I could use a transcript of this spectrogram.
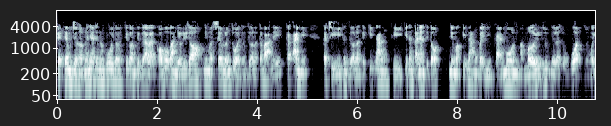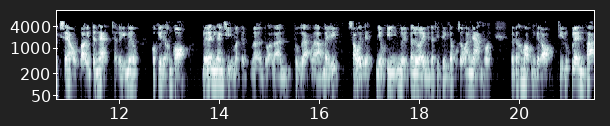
kể thêm một trường hợp nữa nhé cho nó vui thôi. Chứ còn thực ra là có vô vàn nhiều lý do nhưng mà sale lớn tuổi thường thường là các bạn ấy các anh ấy các chị ý thường thường là cái kỹ năng thì kỹ năng cá nhân thì tốt nhưng mà kỹ năng về những cái môn mà mới ví dụ như là dùng Word dùng Excel vào internet trả lời email có khi lại không có. Đấy là những anh chị mà, mà gọi là thuộc dạng là 7x 6x ấy. nhiều khi những người ta lười người ta chỉ thích là cuộc sống an nhàn thôi người ta không học những cái đó. Thì lúc lên phát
